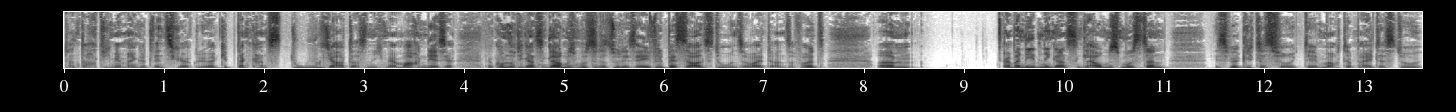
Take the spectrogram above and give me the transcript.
dann dachte ich mir, mein Gott, wenn es Jörg Löhr gibt, dann kannst du ja das nicht mehr machen. Der ist ja, dann kommen noch die ganzen Glaubensmuster dazu, der ist eh viel besser als du und so weiter und so fort. Ähm, aber neben den ganzen Glaubensmustern ist wirklich das Verrückte eben auch dabei, dass du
